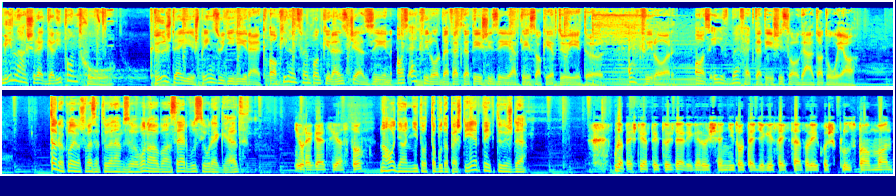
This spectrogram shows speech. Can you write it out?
millásreggeli.hu Tőzsdei és pénzügyi hírek a 90.9 jazz az Equilor befektetési ZRT szakértőjétől. Equilor, az év befektetési szolgáltatója. Török Lajos vezető elemző a vonalban. Szervusz, jó reggelt! Jó reggelt, sziasztok! Na, hogyan nyitott a budapesti értéktősde? Budapest értéktős, de elég erősen nyitott, 1,1%-os pluszban van,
